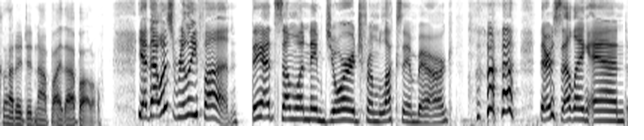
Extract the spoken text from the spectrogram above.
Glad I did not buy that bottle. Yeah, that was really fun. They had someone named George from Luxembourg. They're selling, and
